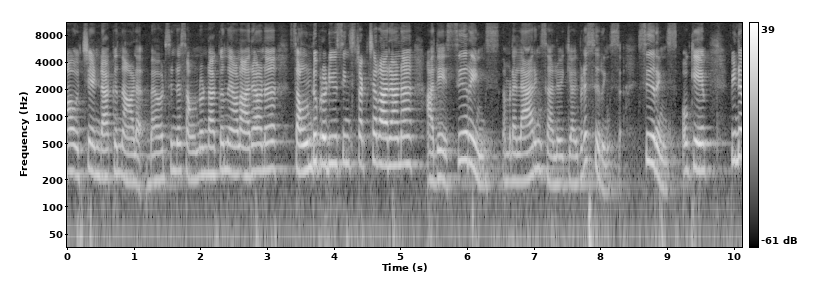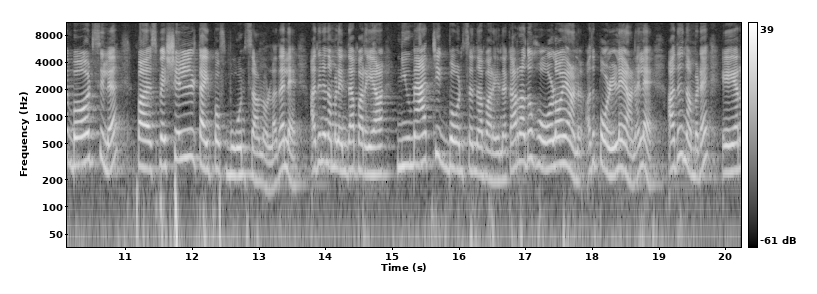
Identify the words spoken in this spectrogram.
ആ ഒച്ച ഉണ്ടാക്കുന്ന ആൾ ബേർഡ്സിന്റെ സൗണ്ട് ഉണ്ടാക്കുന്ന ആൾ ആരാണ്? സൗണ്ട് പ്രൊഡ്യൂസിങ് സ്ട്രക്ചർ ആരാണ്? അതെ സിറിങ്സ് നമ്മുടെ ലാരിങ്സ് ആലോചിക്കുക. ഇവിടെ സിറിങ്സ് സിറിങ്സ് ഓക്കെ പിന്നെ ബേർഡ്സിൽ സ്പെഷ്യൽ ടൈപ്പ് ഓഫ് ബോൺസ് ആണുള്ളത് അല്ലേ? അതിനെ നമ്മൾ എന്താ പറയുക ന്യൂമാറ്റിക് ബോൺസ് എന്നാ പറയുന്നത് കാരണം അത് ഹോളോയാണ് അത് പൊള്ളയാണ് അല്ലേ? അത് നമ്മുടെ എയർ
